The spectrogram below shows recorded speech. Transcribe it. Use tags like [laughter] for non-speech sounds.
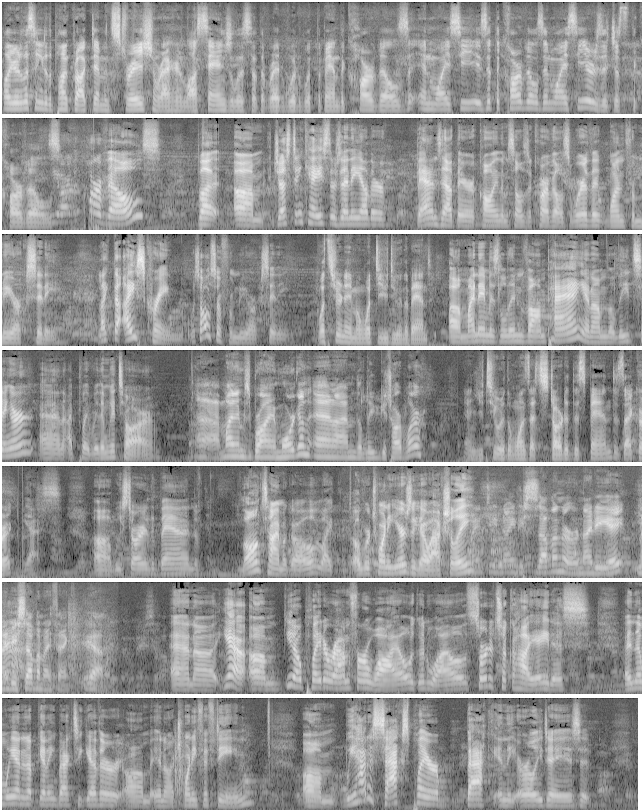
Well, you're listening to the punk rock demonstration. We're out here in Los Angeles at the Redwood with the band The Carvels NYC. Is it the Carvels NYC or is it just the Carvels? We are the Carvels, but um, just in case there's any other bands out there calling themselves the Carvels, we're the one from New York City. Like the ice cream was also from New York City. What's your name and what do you do in the band? Uh, my name is Lynn Von Pang, and I'm the lead singer, and I play rhythm guitar. Uh, my name is Brian Morgan, and I'm the lead guitar player. And you two are the ones that started this band, is that correct? Yes. Uh, we started the band a long time ago, like over 20 years ago, actually. 1997 or 98? 97, I think. Yeah. And uh, yeah, um, you know, played around for a while, a good while. Sort of took a hiatus, and then we ended up getting back together um, in uh, 2015. Um, we had a sax player back in the early days. It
